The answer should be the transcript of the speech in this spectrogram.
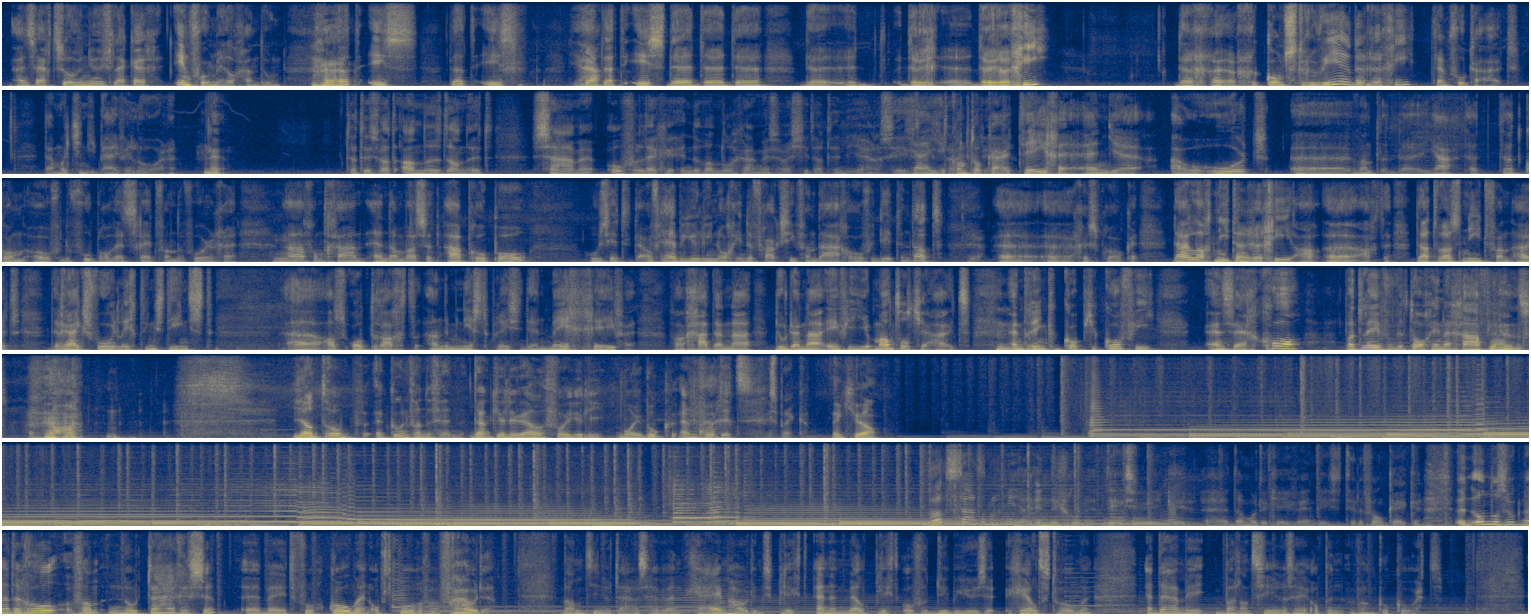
en zegt: Zullen we nu eens lekker informeel gaan doen? dat is, dat is, ja, Ja. dat is de, de, de, de, de, de, de regie de ge- geconstrueerde regie ten voeten uit. Daar moet je niet bij willen horen. Nee. Dat is wat anders dan het samen overleggen in de wandelgangen, zoals je dat in de jaren 70 Ja, je 80 komt deed. elkaar tegen en je ouwe hoort. eh, want de- ja, dat, dat kon over de voetbalwedstrijd van de vorige Hm. avond gaan. En dan was het apropos. Hoe zit het? Of hebben jullie nog in de fractie vandaag over dit en dat Ja. eh, eh, gesproken? Daar lag niet een regie a- eh, achter. Dat was niet vanuit de Rijksvoorlichtingsdienst als opdracht aan de minister-president meegegeven. Van ga daarna, doe daarna even je manteltje uit en drink een kopje koffie. En zeg, goh, wat leven we toch in een gaaf land. Jan Tromp en Koen van de Ven, dank jullie wel voor jullie mooie boek en voor dit gesprek. Dankjewel. Wat staat er ik even in deze telefoon kijken. Een onderzoek naar de rol van notarissen uh, bij het voorkomen en opsporen van fraude. Want die notarissen hebben een geheimhoudingsplicht en een meldplicht over dubieuze geldstromen. En daarmee balanceren zij op een wankelkoord.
